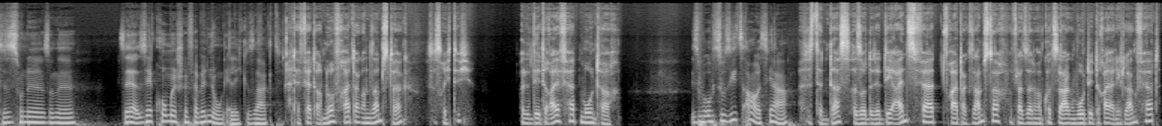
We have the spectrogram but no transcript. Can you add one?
Das ist so eine, so eine sehr, sehr komische Verbindung, ehrlich gesagt. Ah, Der fährt auch nur Freitag und Samstag. Ist das richtig? Weil der D3 fährt Montag. So, so sieht's aus, ja. Was ist denn das? Also der D1 fährt Freitag, Samstag. Vielleicht sollte man kurz sagen, wo D3 eigentlich lang fährt.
